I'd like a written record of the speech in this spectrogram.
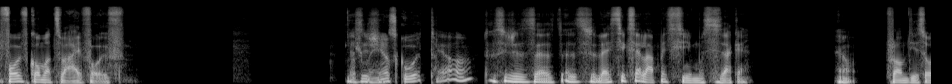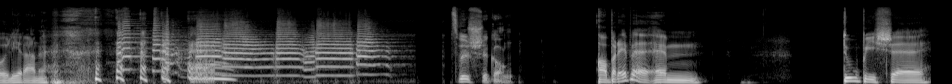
5,25. Das ist mehr als gut. Ja, das ist ein, ein, ein lässiges Erlebnis gewesen, muss ich sagen. Ja, vor allem die Säule rennen. Zwischengang. Aber eben, ähm, du bist äh,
